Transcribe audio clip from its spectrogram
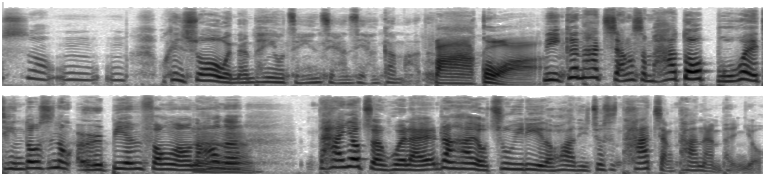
是哦，嗯嗯。我跟你说，我男朋友怎样怎样怎样，干嘛的？八卦。你跟他讲什么，他都不会听，都是那种耳边风哦。然后呢，她、嗯、要转回来让她有注意力的话题，就是她讲她男朋友，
